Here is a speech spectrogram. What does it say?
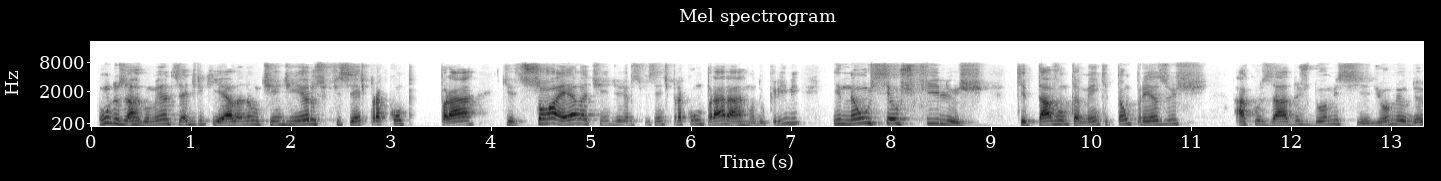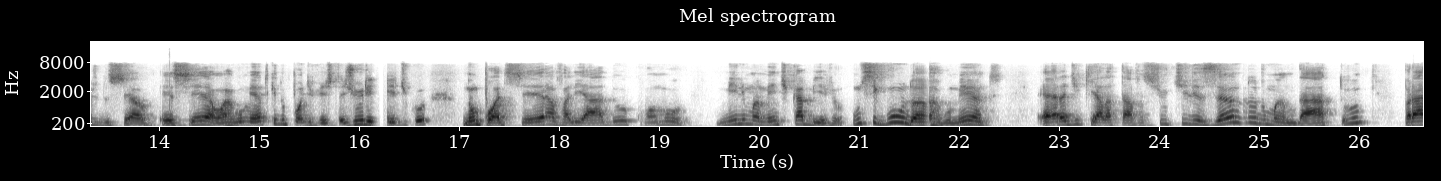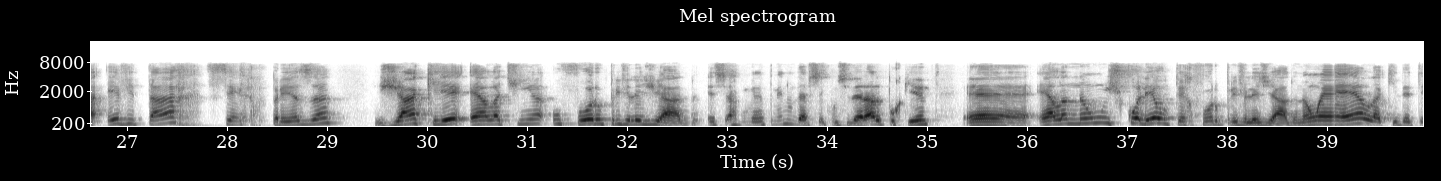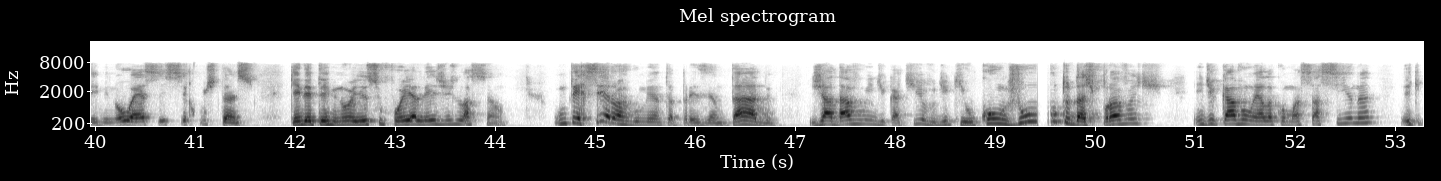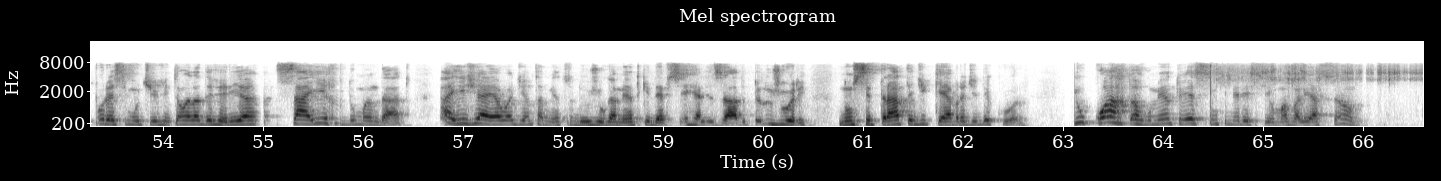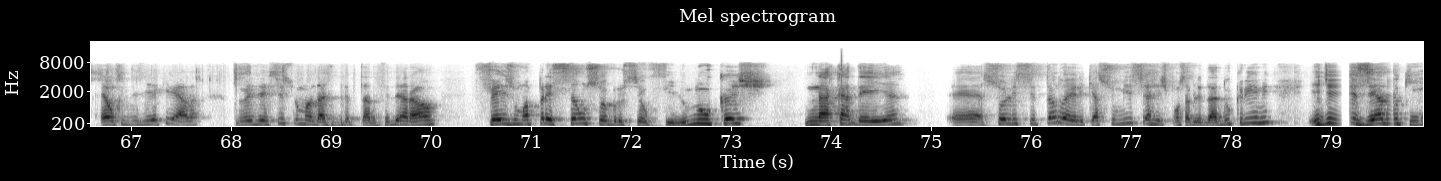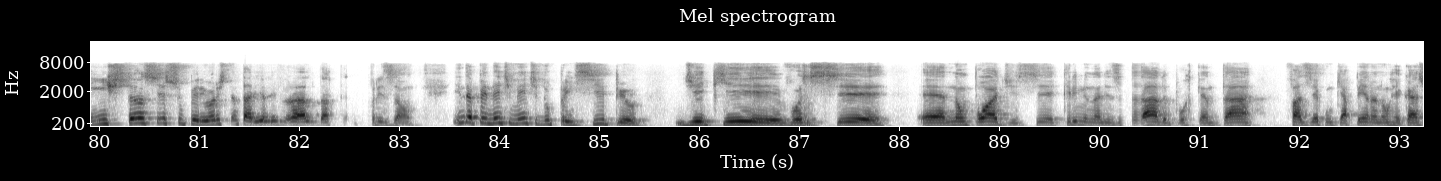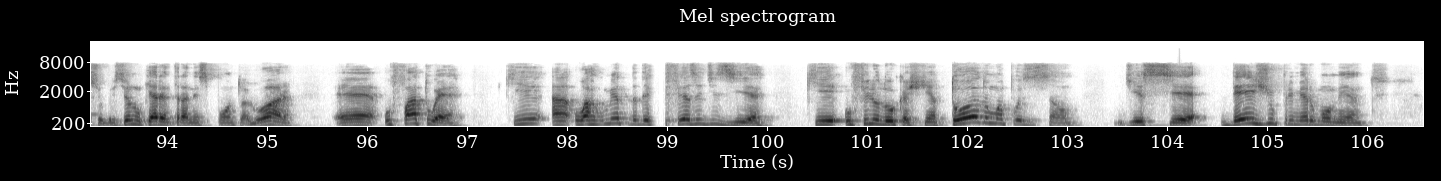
Um dos argumentos é de que ela não tinha dinheiro suficiente para comprar, que só ela tinha dinheiro suficiente para comprar a arma do crime e não os seus filhos, que estavam também, que estão presos acusados do homicídio. Oh, meu Deus do céu, esse é um argumento que, do ponto de vista jurídico, não pode ser avaliado como minimamente cabível. Um segundo argumento era de que ela estava se utilizando do mandato para evitar ser presa, já que ela tinha o foro privilegiado. Esse argumento também não deve ser considerado, porque é, ela não escolheu ter foro privilegiado, não é ela que determinou essas circunstâncias. Quem determinou isso foi a legislação. Um terceiro argumento apresentado já dava um indicativo de que o conjunto das provas indicavam ela como assassina e que por esse motivo então ela deveria sair do mandato. Aí já é o adiantamento do julgamento que deve ser realizado pelo júri. Não se trata de quebra de decoro. E o quarto argumento, esse sim que merecia uma avaliação, é o que dizia que ela, no exercício do mandato de deputado federal, fez uma pressão sobre o seu filho Lucas, na cadeia, é, solicitando a ele que assumisse a responsabilidade do crime e dizendo que em instâncias superiores tentaria livrá-lo da prisão. Independentemente do princípio de que você é, não pode ser criminalizado por tentar fazer com que a pena não recaia sobre si, eu não quero entrar nesse ponto agora. É, o fato é que a, o argumento da defesa dizia que o filho Lucas tinha toda uma posição de ser, desde o primeiro momento,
